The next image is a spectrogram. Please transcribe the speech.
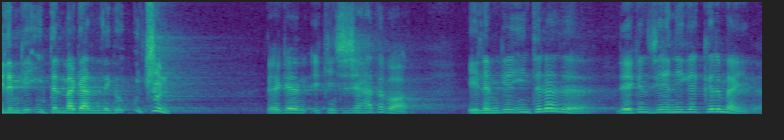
Ilmga intilmaganligi uchun lekin ikkinchi jihati bor. Ilmga intiladi lekin zehniga kirmaydi.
